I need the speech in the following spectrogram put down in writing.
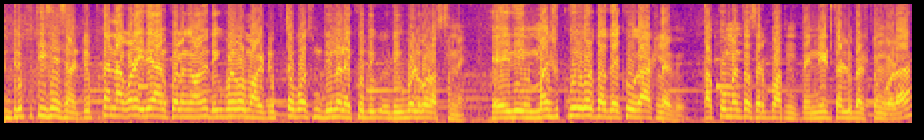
డ్రిప్ తీసేసాం. డ్రిప్ కన్నా కూడా ఇదే అనుకూలంగా ఉంది. దిగుబడి కూడా మాకు డ్రిప్తో పోల్చుకుని దీనిలో ఎక్కువ దిగు- దిగుబడి కూడా వస్తున్నాయి. ఇది మనిషి కూలి కూడా పెద్ద ఎక్కువ కావట్లేదు. తక్కువ మందితో సరిపోతుంది నీటి తల్లి పెట్టడం కూడా.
